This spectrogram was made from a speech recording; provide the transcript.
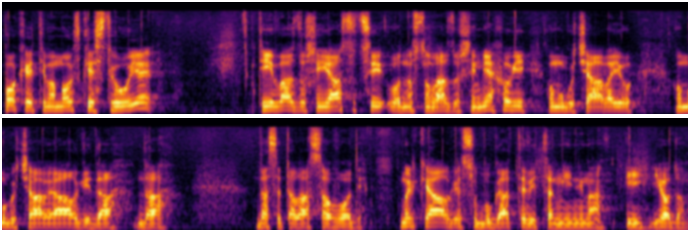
pokretima morske struje ti vazdušni jastuci, odnosno vazdušni mjehuri, omogućavaju, omogućavaju algi da, da, da se talasa u vodi. Mrke alge su bogate vitaminima i jodom.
